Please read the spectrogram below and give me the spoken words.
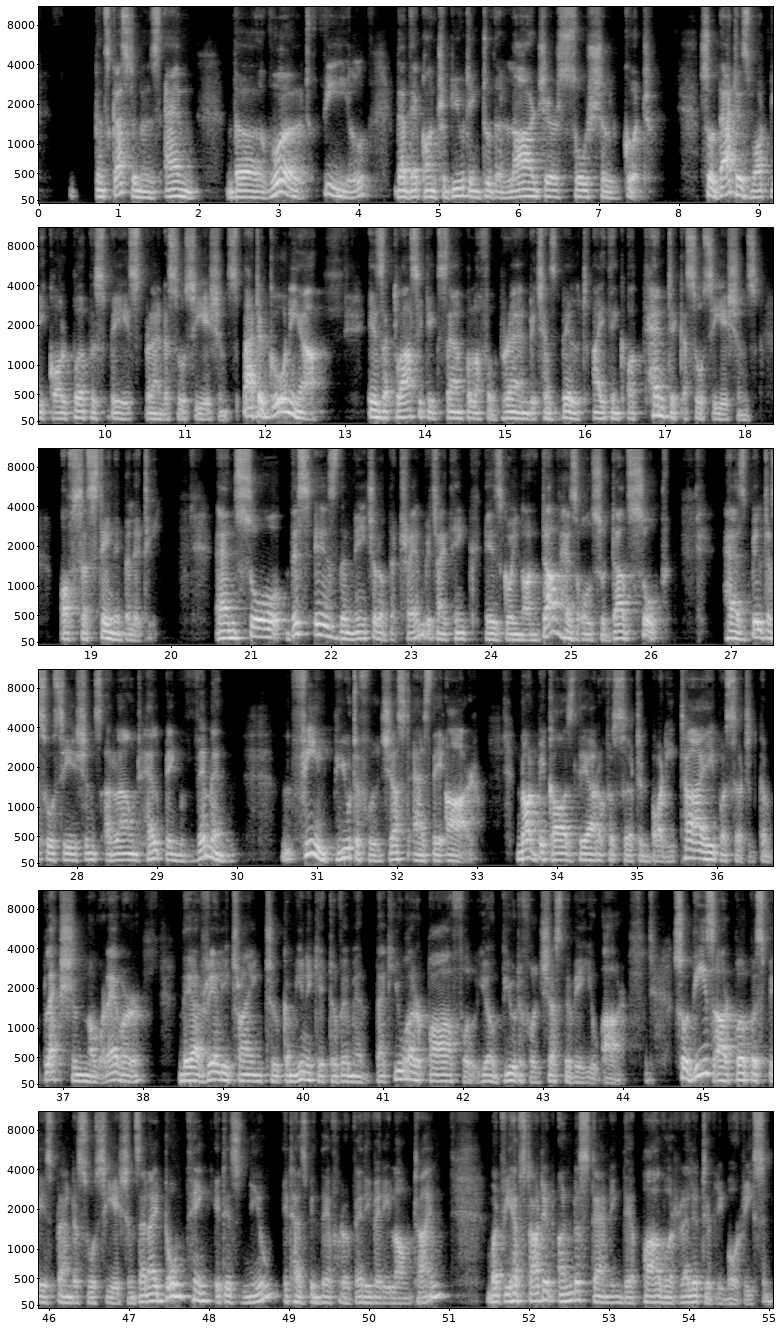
customers and the world feel that they're contributing to the larger social good. So that is what we call purpose based brand associations. Patagonia is a classic example of a brand which has built, I think, authentic associations of sustainability. And so this is the nature of the trend, which I think is going on. Dove has also, Dove Soap has built associations around helping women feel beautiful just as they are, not because they are of a certain body type, a certain complexion, or whatever. They are really trying to communicate to women that you are powerful, you're beautiful just the way you are. So these are purpose based brand associations. And I don't think it is new. It has been there for a very, very long time. But we have started understanding their power relatively more recently.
